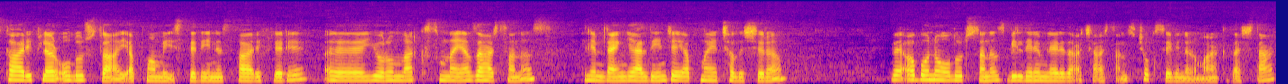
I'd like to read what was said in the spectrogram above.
tarifler olursa, yapmamı istediğiniz tarifleri e, yorumlar kısmına yazarsanız elimden geldiğince yapmaya çalışırım. Ve abone olursanız, bildirimleri de açarsanız çok sevinirim arkadaşlar.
